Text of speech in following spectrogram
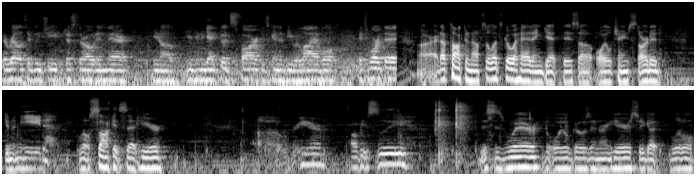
They're relatively cheap, just throw it in there. You know, you're gonna get good spark, it's gonna be reliable, it's worth it. All right, I've talked enough, so let's go ahead and get this uh, oil change started. Gonna need a little socket set here. Uh, over here, obviously, this is where the oil goes in right here. So you got little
